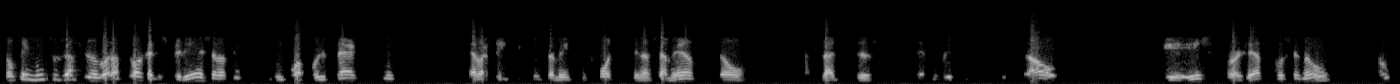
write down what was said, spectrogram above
Então tem muitos desafios. Agora a troca de experiência, ela tem que vir com apoio técnico, ela tem que vir também com fonte de financiamento. Então, a cidade precisa ser um esse projeto você não, não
